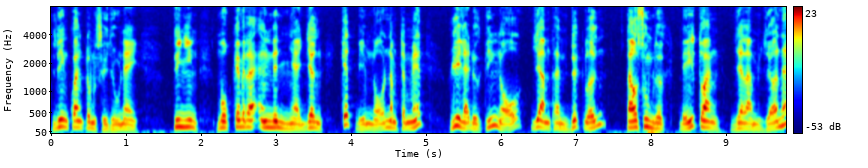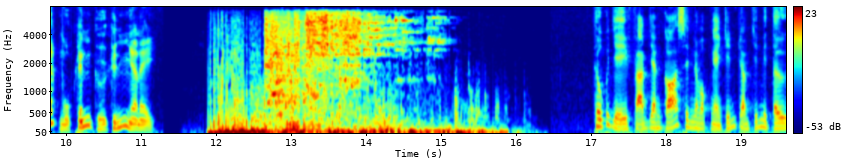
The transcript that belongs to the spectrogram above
liên quan trong sự vụ này. Tuy nhiên, một camera an ninh nhà dân cách điểm nổ 500 mét ghi lại được tiếng nổ với âm thanh rất lớn, tạo xung lực để toan và làm vỡ nát một cánh cửa kính nhà này. Thưa quý vị, Phạm Văn Có sinh năm 1994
